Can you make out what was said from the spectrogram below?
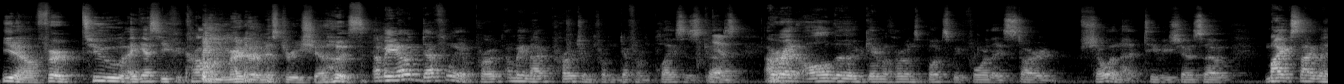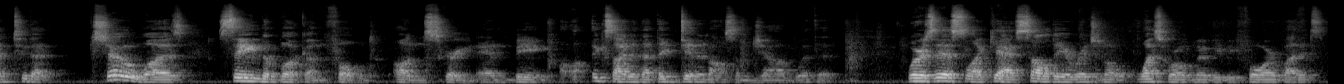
you know, for two, I guess you could call them murder mystery shows. I mean, I would definitely approach. I mean, I approach them from different places because Yeah. I read all the Game of Thrones books before they started showing that TV show. So my excitement to that show was seeing the book unfold on screen and being excited that they did an awesome job with it. Whereas this, like, yeah, I saw the original Westworld movie before, but it's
